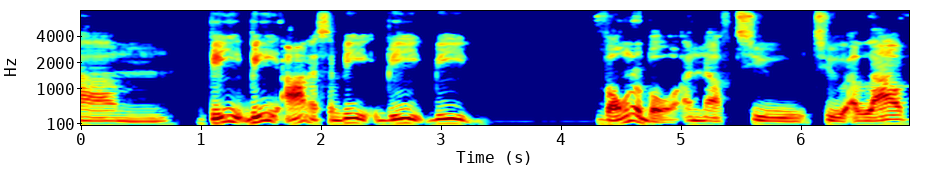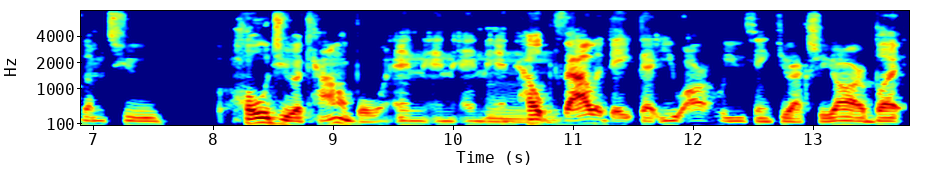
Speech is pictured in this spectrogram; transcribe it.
um, be be honest and be be be vulnerable enough to to allow them to hold you accountable and and and, mm. and help mm. validate that you are who you think you actually are but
